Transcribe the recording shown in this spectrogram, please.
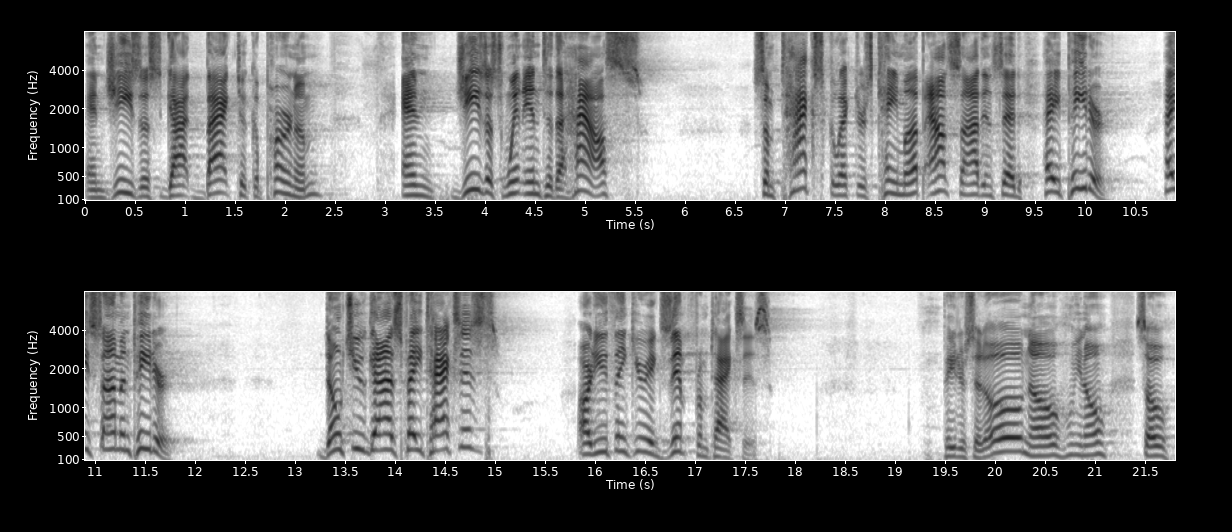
and Jesus got back to Capernaum and Jesus went into the house, some tax collectors came up outside and said, Hey, Peter, hey, Simon Peter, don't you guys pay taxes? Or do you think you're exempt from taxes? Peter said, Oh, no, you know. So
